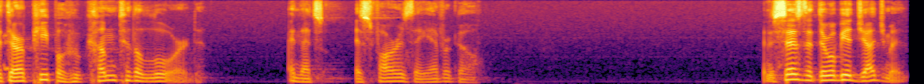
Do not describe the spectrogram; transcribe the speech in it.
that there are people who come to the Lord, and that's as far as they ever go. And it says that there will be a judgment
